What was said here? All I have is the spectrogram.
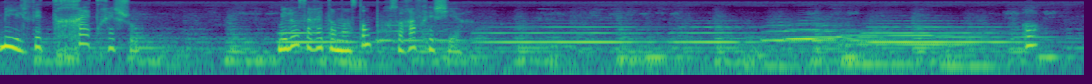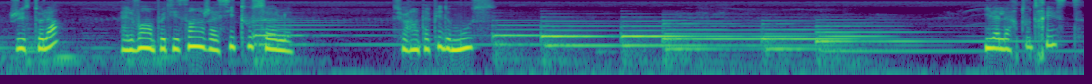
Mais il fait très très chaud. Mélo s'arrête un instant pour se rafraîchir. Oh, juste là, elle voit un petit singe assis tout seul, sur un tapis de mousse. Il a l'air tout triste.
